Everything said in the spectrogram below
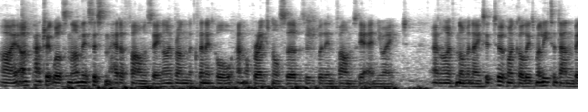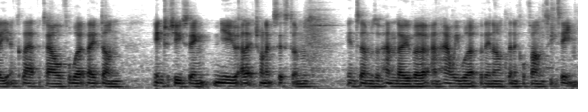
Hi, I'm Patrick Wilson. I'm the Assistant Head of Pharmacy and I run the clinical and operational services within pharmacy at NUH. and I've nominated two of my colleagues, Melita Danby and Claire Patel, for work they've done introducing new electronic systems in terms of handover and how we work within our clinical pharmacy team.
